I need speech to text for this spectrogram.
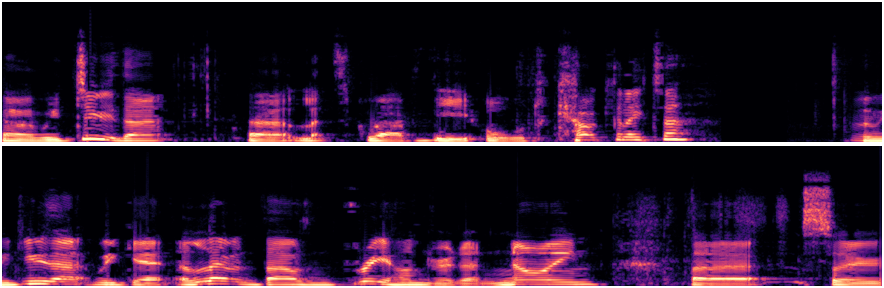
And when we do that, uh, let's grab the old calculator. When we do that, we get 11,309. Uh, so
